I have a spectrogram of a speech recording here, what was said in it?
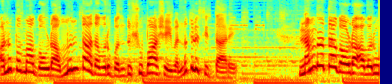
ಅನುಪಮಾ ಗೌಡ ಮುಂತಾದವರು ಬಂದು ಶುಭಾಶಯವನ್ನು ತಿಳಿಸಿದ್ದಾರೆ. ನಮ್ರತಾ ಗೌಡ ಅವರು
